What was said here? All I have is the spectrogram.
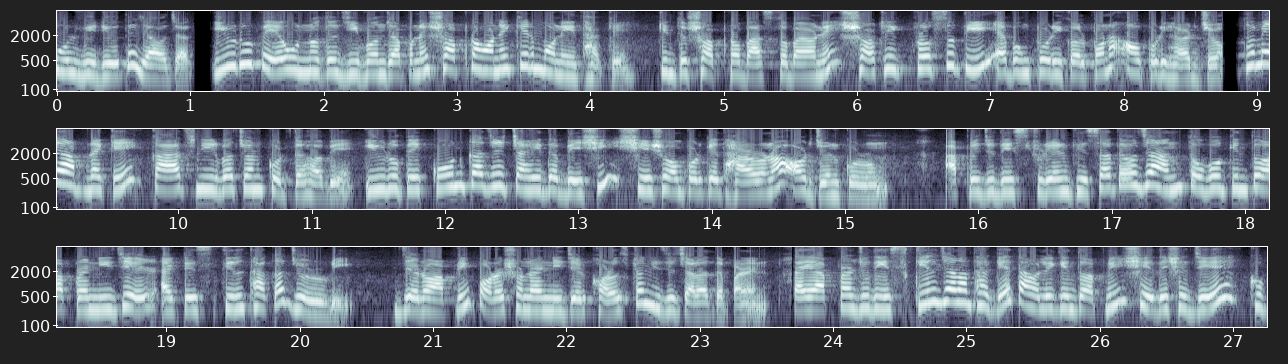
মূল ভিডিওতে যাওয়া যাক। ইউরোপে উন্নত জীবনযাপনের স্বপ্ন অনেকের মনেই থাকে, কিন্তু স্বপ্ন বাস্তবায়নে সঠিক প্রস্তুতি এবং পরিকল্পনা অপরিহার্য। প্রথমে আপনাকে কাজ নির্বাচন করতে হবে। ইউরোপে কোন কাজের চাহিদা বেশি সে সম্পর্কে ধারণা অর্জন করুন। আপনি যদি স্টুডেন্ট ভিসাতেও যান, তবুও কিন্তু আপনার নিজের একটা স্কিল থাকা জরুরি, যেন আপনি পড়াশোনার নিজের খরচটা নিজে চালাতে পারেন। তাই আপনার যদি স্কিল জানা থাকে, তাহলে কিন্তু আপনি সে দেশে যেয়ে খুব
